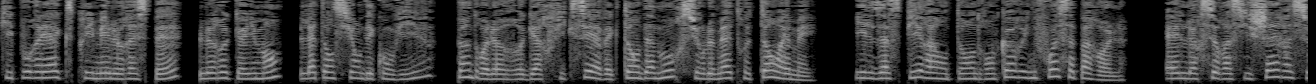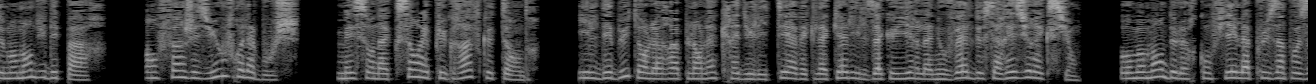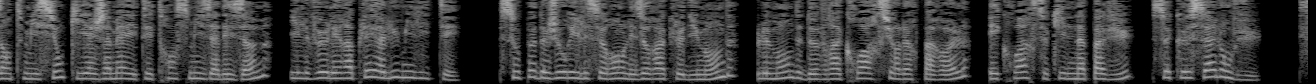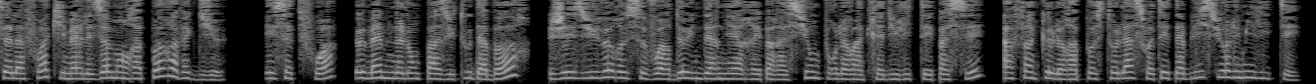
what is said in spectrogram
Qui pourrait exprimer le respect, le recueillement, l'attention des convives, peindre leur regard fixé avec tant d'amour sur le Maître tant aimé. Ils aspirent à entendre encore une fois sa parole. Elle leur sera si chère à ce moment du départ. Enfin Jésus ouvre la bouche. Mais son accent est plus grave que tendre. Il débute en leur rappelant l'incrédulité avec laquelle ils accueillirent la nouvelle de sa résurrection. Au moment de leur confier la plus imposante mission qui ait jamais été transmise à des hommes, il veut les rappeler à l'humilité. Sous peu de jours ils seront les oracles du monde, le monde devra croire sur leurs paroles, et croire ce qu'il n'a pas vu, ce que seuls ont vu. C'est la foi qui met les hommes en rapport avec Dieu. Et cette foi, eux-mêmes ne l'ont pas eu tout d'abord, Jésus veut recevoir d'eux une dernière réparation pour leur incrédulité passée, afin que leur apostolat soit établi sur l'humilité.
